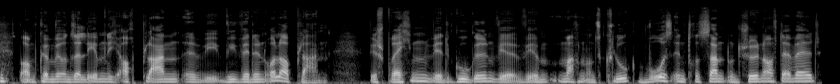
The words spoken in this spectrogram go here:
Warum können wir unser Leben nicht auch planen, äh, wie, wie wir den Urlaub planen? Wir sprechen, wir googeln, wir, wir machen uns klug, wo ist interessant und schön auf der Welt,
